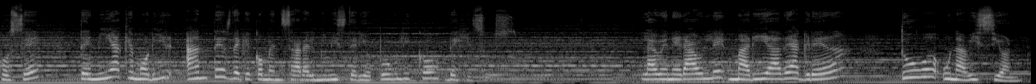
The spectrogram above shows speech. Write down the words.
José tenía que morir antes de que comenzara el ministerio público de Jesús. La venerable María de Agreda tuvo una visión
